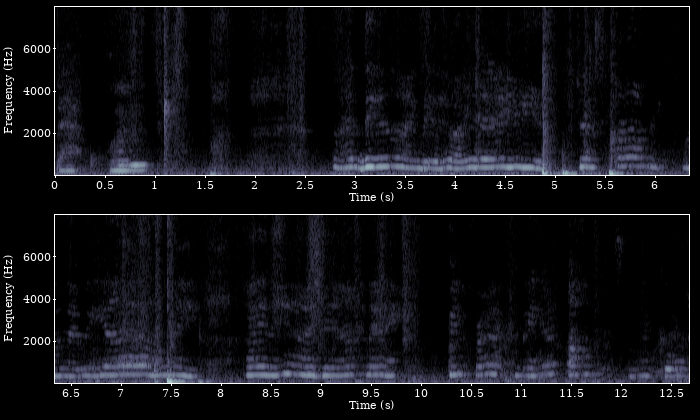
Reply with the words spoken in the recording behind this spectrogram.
backwards. I did, I did, I. Just call me whenever you have me. I did, I did, I did. Be friendly, oh my God.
